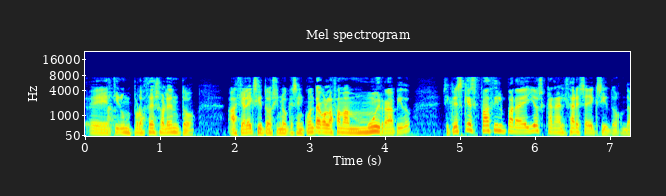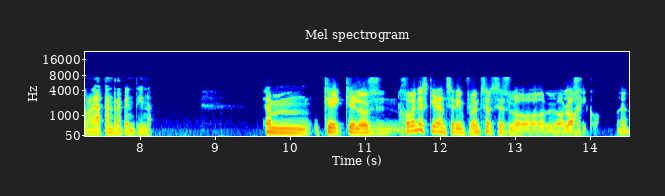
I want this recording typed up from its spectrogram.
eh, tiene un proceso lento hacia el éxito, sino que se encuentra con la fama muy rápido. Si crees que es fácil para ellos canalizar ese éxito de manera tan repentina. Em, que, los jóvenes quieran ser influencers es lo, lógico, ¿eh?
